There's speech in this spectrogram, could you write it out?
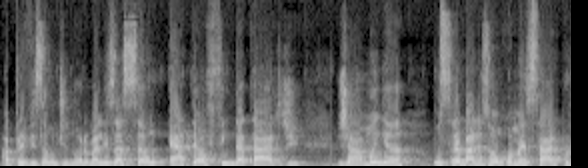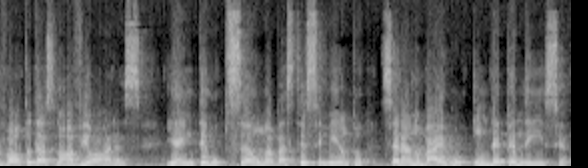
A previsão de normalização é até o fim da tarde. Já amanhã, os trabalhos vão começar por volta das 9 horas e a interrupção no abastecimento será no bairro Independência,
